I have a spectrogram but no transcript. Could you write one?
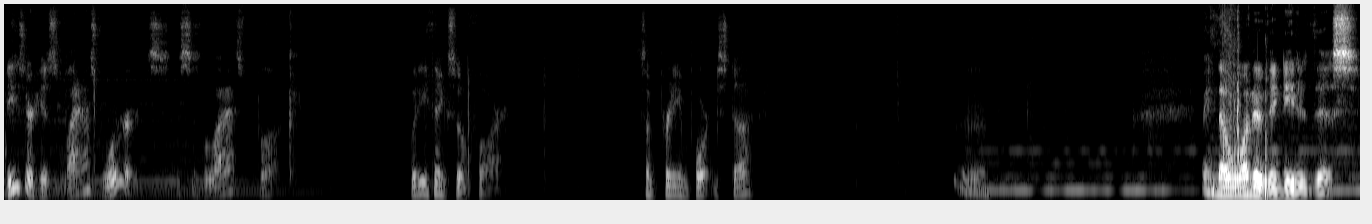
these are his last words. This is the last book. What do you think so far? Some pretty important stuff. Uh, I mean, no wonder they needed this.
